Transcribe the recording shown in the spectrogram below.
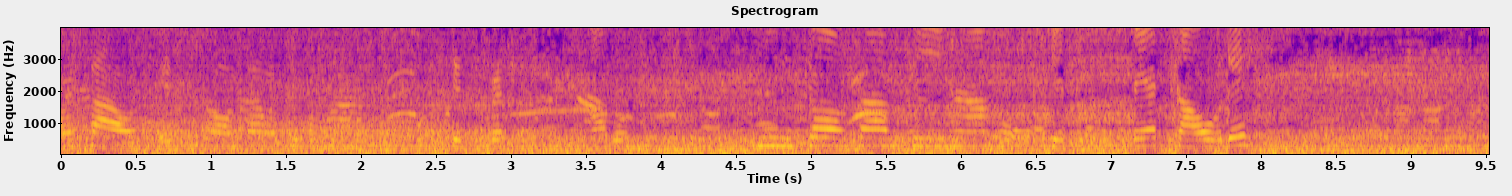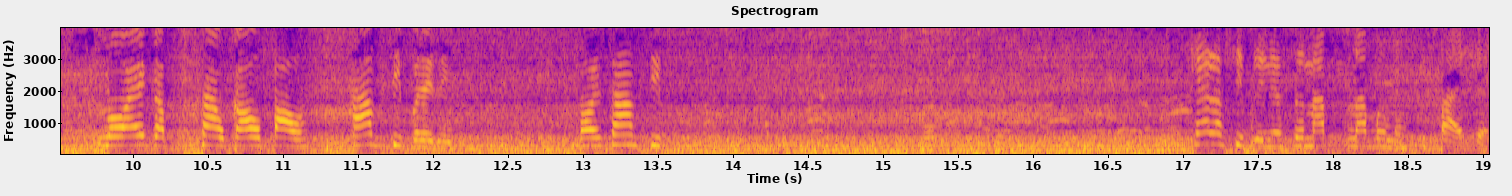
ร้อยสาวเอ็ดสองสามสี่ห้าเจ็ดสิบแปดสิบเอาบนหนึ่งสองสามสี่ห้าหกเจ็ดแปดเก้าเด้ร้อยกับสาวเก้าเป่าสามสิบอะไรนี่ร้อยสามสิบแค่ละสิบเลยเนี่ยเสื้อนับนับมึงมันสิบแปดแต่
